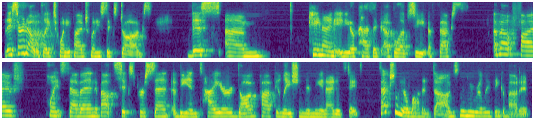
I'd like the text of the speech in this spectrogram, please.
they started out with like 25, 26 dogs. This um, canine idiopathic epilepsy affects about 5.7, about 6% of the entire dog population in the United States. It's actually a lot of dogs when you really think about it.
